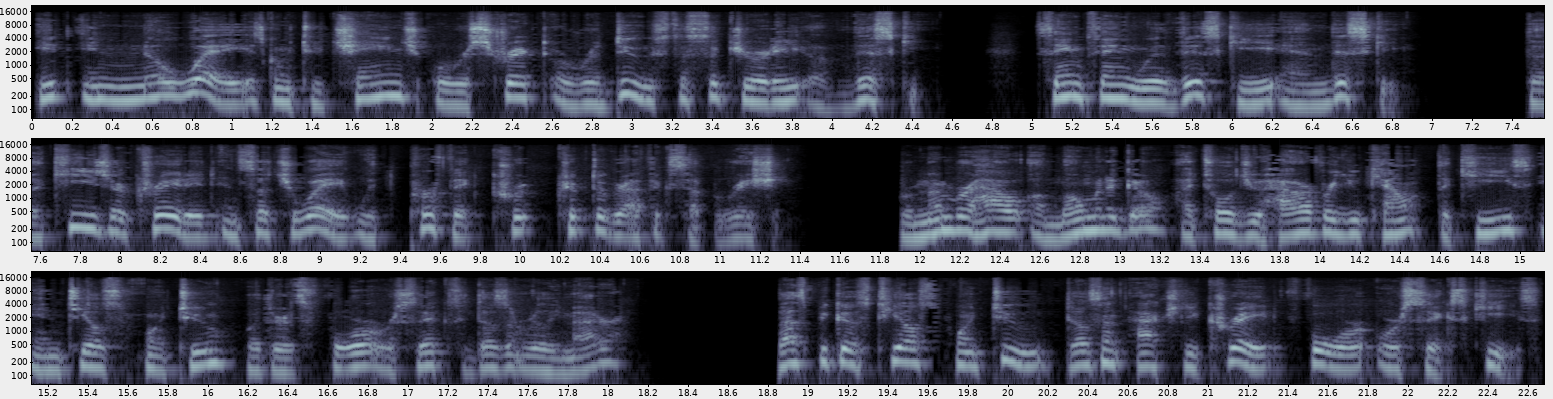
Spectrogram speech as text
it in no way is going to change or restrict or reduce the security of this key. Same thing with this key and this key. The keys are created in such a way with perfect cryptographic separation. Remember how a moment ago I told you however you count the keys in TLS 1.2, whether it's 4 or 6, it doesn't really matter? That's because TLS 1.2 doesn't actually create 4 or 6 keys.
